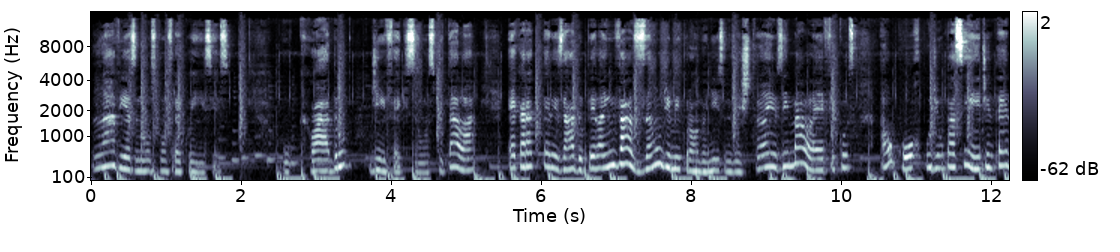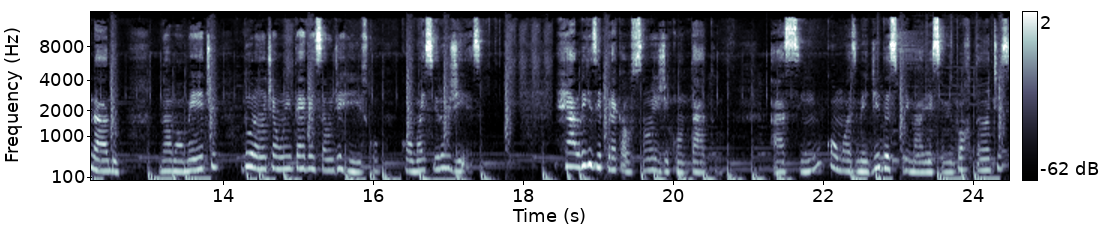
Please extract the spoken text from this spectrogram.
Lave as mãos com frequências. O quadro de infecção hospitalar é caracterizado pela invasão de microrganismos estranhos e maléficos ao corpo de um paciente internado, normalmente durante uma intervenção de risco, como as cirurgias. Realize precauções de contato Assim como as medidas primárias são importantes,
